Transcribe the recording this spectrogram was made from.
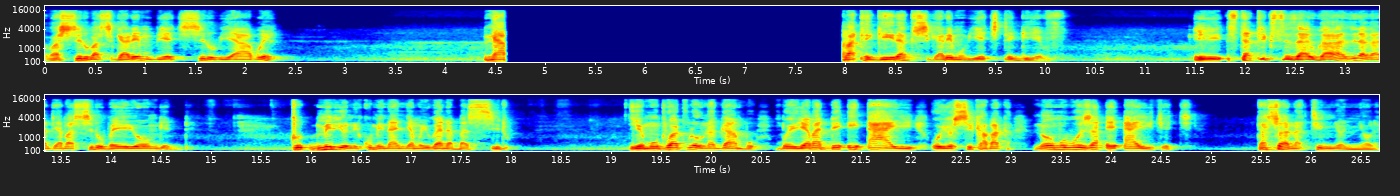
abasiru basigale mu byekisiru byabwe bategeera tusigale mu byekitegeevu e, statics za uganda ziraga nti abasiru beyongedde miliyoni kumi nanya mu uganda basiru. Ye muntu atula onagambo mbwe yabadde ai oyo si kabaka n'omubuuza ai kyeki tasobola nakinyonyola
